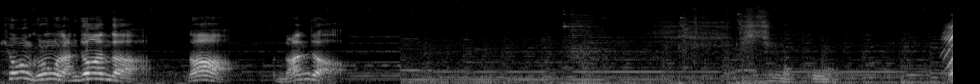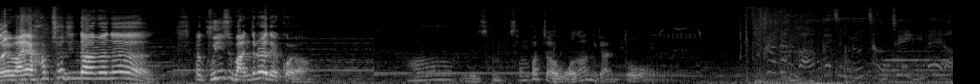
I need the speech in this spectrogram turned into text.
형은 그런 걸안 정한다. 나 난자 비식 먹고. 왜 만약 합쳐진다 하면은 그냥 구인수 만들어야 될 거야. 아 근데 선, 선봤자 원하는 게 안떠. 전투에 임해요.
